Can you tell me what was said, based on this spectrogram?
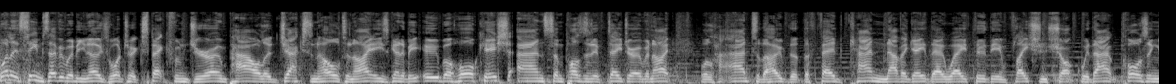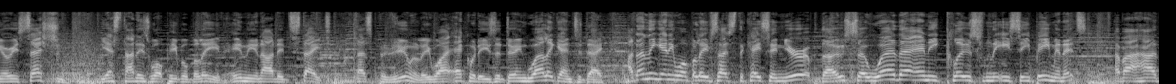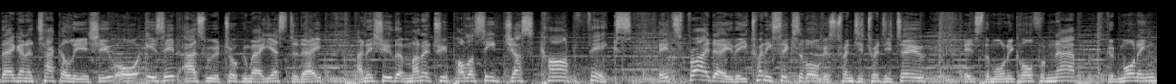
Well, it seems everybody knows what to expect from Jerome Powell at Jackson Hole tonight. He's going to be uber hawkish, and some positive data overnight will add to the hope that the Fed can navigate their way through the inflation shock without causing a recession. Yes, that is what people believe in the United States. That's presumably why equities are doing well again today. I don't think anyone believes that's the case in Europe, though. So, were there any clues from the ECB minutes about how they're going to tackle the issue, or is it, as we were talking about yesterday, an issue that monetary policy just can't fix? It's Friday, the 26th of August, 2022. It's the morning call from NAB. Good morning.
